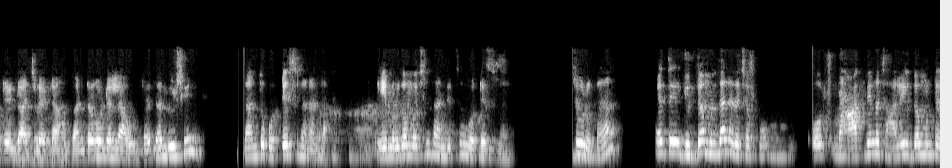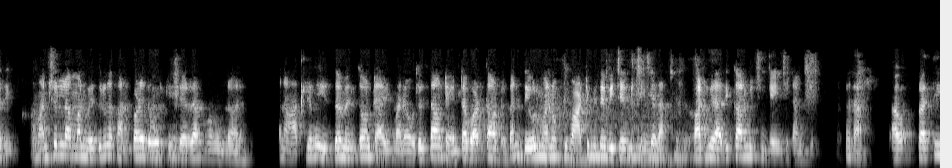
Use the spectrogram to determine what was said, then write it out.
రెండు అంచులు ఇట్లా గంటగొడ్డల్లా ఉంటుంది. దాన్ని చూసి దాంతో కొట్టేస్తున్నానంట ఏ మృగం వచ్చినా దాన్ని తీసుకొని కొట్టేస్తున్నాను చూడు కదా అయితే యుద్ధం ఉందా లేదా చెప్పు? ఆత్మీయంగా చాలా యుద్ధం ఉంటది. మనుషుల్లో మనం ఎదురుగా కనపడదు ఎవరికి శరీరంగా ఉన్నవాళ్ళకి కానీ ఆత్మీయంగా యుద్ధం ఎంతో ఉంటాయి. అవి మనం వదులుతా ఉంటాయి ఎంట పడతా ఉంటాయి. కానీ దేవుడు మనకి వాటి మీద విజయం ఇచ్చింది కదా. వాటి మీద అధికారం ఇచ్చింది జయించడానికి. కదా? ప్రతి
